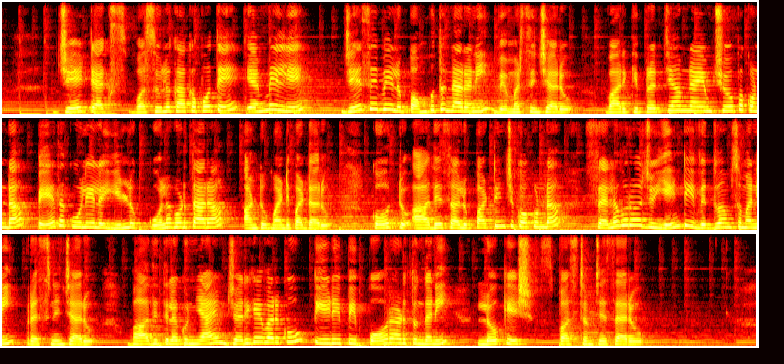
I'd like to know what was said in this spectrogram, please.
జే ట్యాక్స్ వసూలు కాకపోతే ఎమ్మెల్యే జేసీబీలు పంపుతున్నారని విమర్శించారు. వారికి ప్రత్యామ్నాయం చూపకుండా పేద కూలీల ఇళ్ళు కూలగొడతారా అంటూ మండిపడ్డారు. కోర్టు ఆదేశాలు పట్టించుకోకుండా సెలవు రోజు ఏంటి విధ్వంసమని ప్రశ్నించారు. బాధితులకు న్యాయం జరిగే వరకు టీడీపీ పోరాడుతుందని లోకేష్ స్పష్టం చేశారు.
